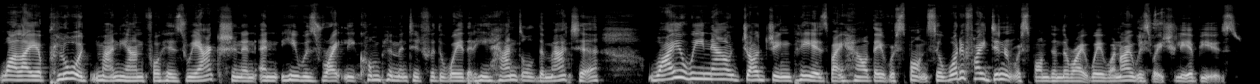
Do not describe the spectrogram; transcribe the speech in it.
while I applaud Maignan for his reaction and, and he was rightly complimented for the way that he handled the matter, why are we now judging players by how they respond? So what if I didn't respond in the right way when I was yes. racially abused?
